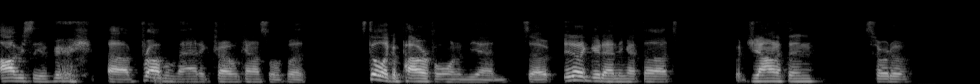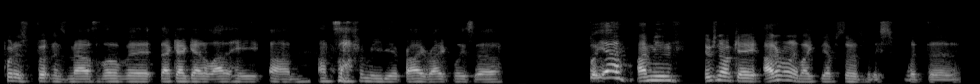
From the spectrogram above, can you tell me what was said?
obviously a very uh, problematic tribal council, but still like a powerful one in the end. So it had a good ending, I thought. But Jonathan sort of put his foot in his mouth a little bit. That guy got a lot of hate on on social media, probably rightfully so. But yeah, I mean it was okay. I don't really like the episodes where they split the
